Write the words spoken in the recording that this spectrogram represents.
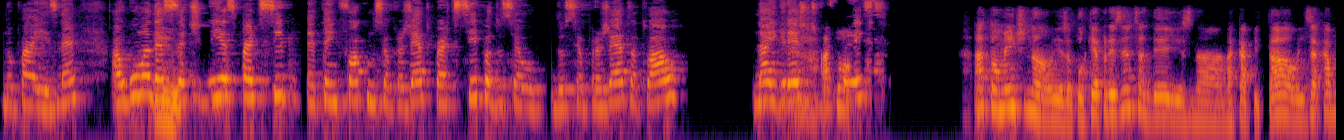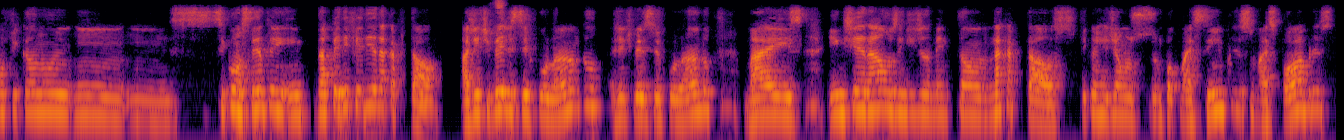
no, país, né? Alguma dessas Sim. etnias participa, é, tem foco no seu projeto, participa do seu, do seu projeto atual na igreja de vocês? Atualmente não, Isa, porque a presença deles na, na capital, eles acabam ficando em, em se concentram em, na periferia da capital. A gente vê eles circulando, a gente vê eles circulando, mas em geral os indígenas também estão na capital, ficam em regiões um pouco mais simples, mais pobres,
